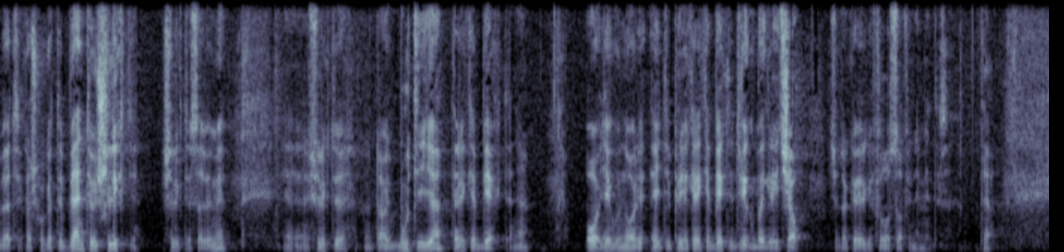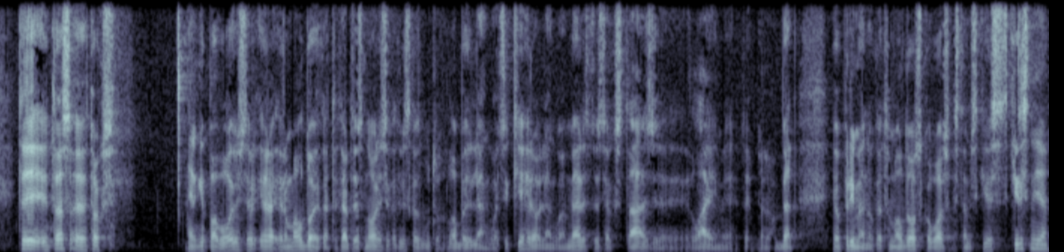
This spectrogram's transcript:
bet kažkokia tai bent jau išlikti, išlikti savimi, E, išlikti toj būtyje, tai reikia bėgti. Ne? O jeigu nori eiti į priekį, reikia bėgti dvigubai greičiau. Čia tokia irgi filosofinė mintis. Tai, tai tas e, toks irgi pavojus ir, yra ir maldoji, kad kartais norisi, kad viskas būtų labai lengva. Atsikėliau, lengva melstis, ekstazė, laimė ir taip toliau. Bet jau primenu, kad maldos kovos tam skirsnyje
